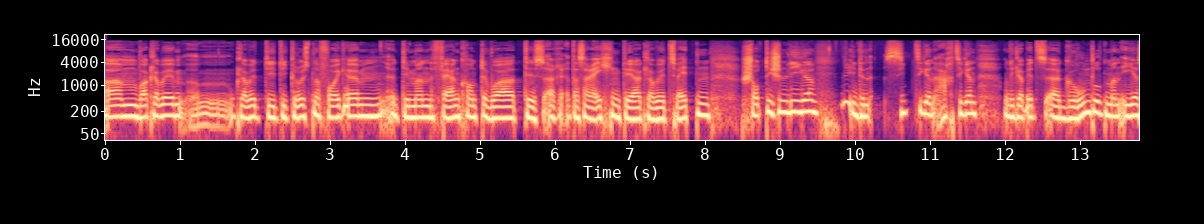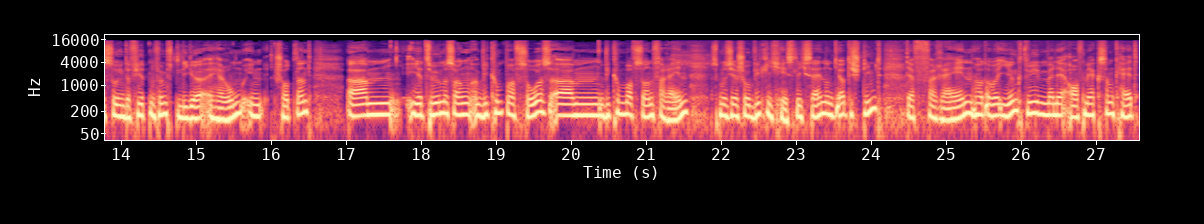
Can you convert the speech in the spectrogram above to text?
ähm, war, glaube ich, ähm, glaube ich die, die größten Erfolge, ähm, die man feiern konnte, war das, das Erreichen der, glaube ich, zweiten schottischen Liga in den 70ern, 80ern und ich glaube, jetzt äh, grundelt man eher so in der vierten, fünften Liga herum in Schottland. Ähm, jetzt würde man sagen, wie kommt man auf sowas? Ähm, wie kommt man auf so einen Verein? Das muss ja schon wirklich hässlich sein. Und ja, das stimmt. Der Verein hat aber irgendwie meine Aufmerksamkeit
